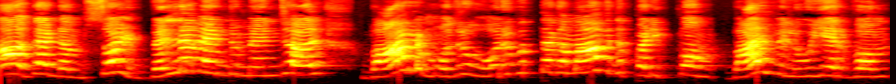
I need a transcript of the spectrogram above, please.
ஆக நம் சொல் வெல்ல வேண்டும் என்றால் வாரம் ஒரு ஒரு புத்தகமாவது படிப்போம். வாழ்வில் உயர்வோம்.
